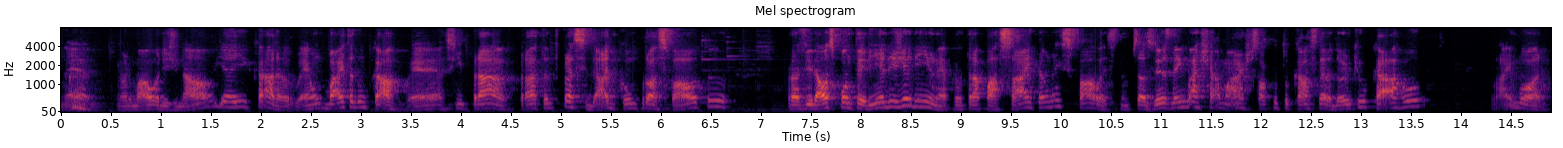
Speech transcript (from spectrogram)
né, normal, original. E aí, cara, é um baita de um carro. É assim, pra, pra, tanto para a cidade como para o asfalto, para virar os ponteirinhos é ligeirinho, né? Para ultrapassar, então nem se fala. Você não precisa, às vezes, nem baixar a marcha, só cutucar o acelerador que o carro vai embora.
